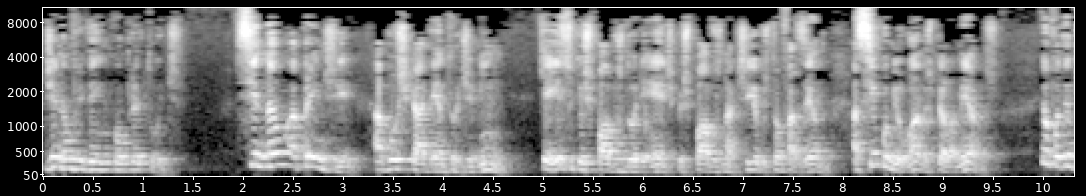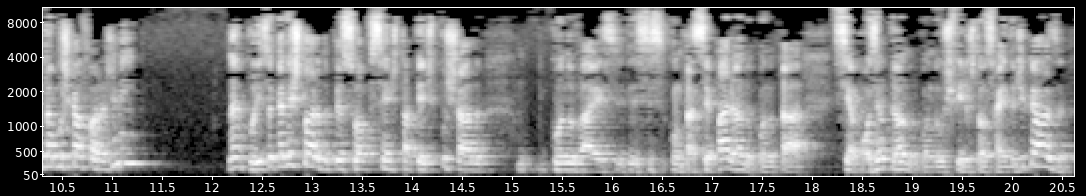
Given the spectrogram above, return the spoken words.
de não viver em completude. Se não aprendi a buscar dentro de mim, que é isso que os povos do Oriente, que os povos nativos estão fazendo há 5 mil anos pelo menos, eu vou tentar buscar fora de mim. Né? Por isso aquela história do pessoal que sente tapete puxado quando vai se, se, quando está se separando, quando está se aposentando, quando os filhos estão saindo de casa.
